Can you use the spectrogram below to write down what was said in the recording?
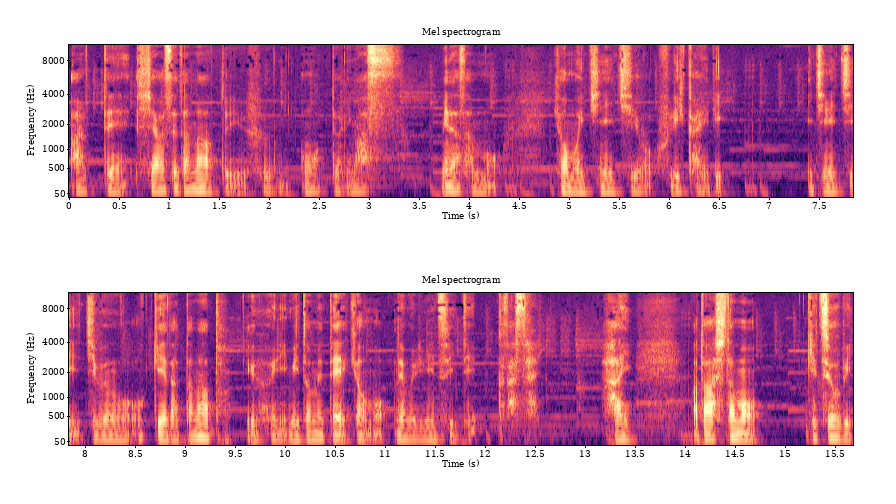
あって幸せだなというふうに思っております。皆さんも今日も一日を振り返り一日自分を OK だったなというふうに認めて今日も眠りについてください。はい。また明日も月曜日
